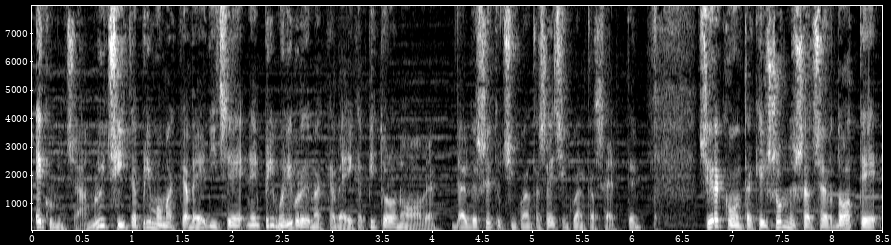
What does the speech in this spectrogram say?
E cominciamo. Lui cita primo Maccabei, dice nel primo libro dei Maccabei, capitolo 9, dal versetto 56-57, si racconta che il sommo sacerdote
